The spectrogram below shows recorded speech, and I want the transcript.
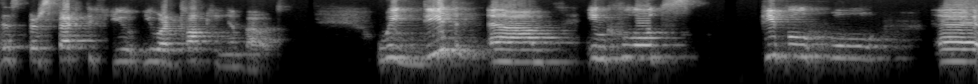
this perspective you, you are talking about. We did um, include people who uh,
